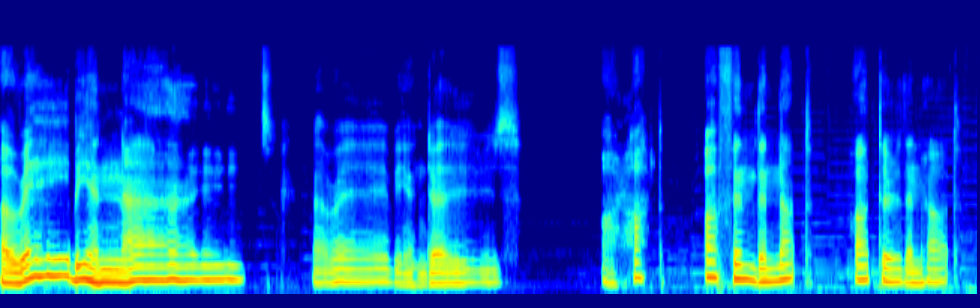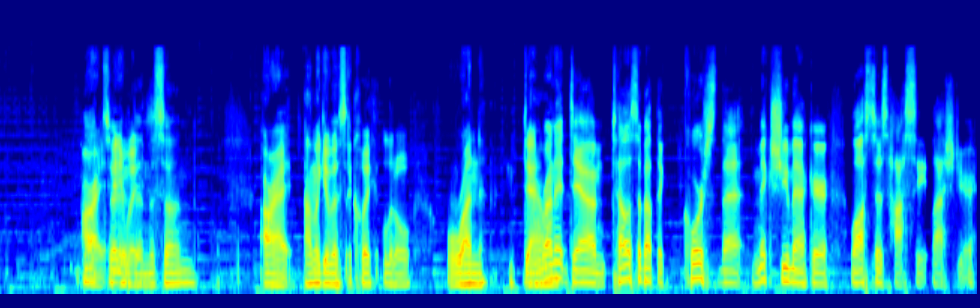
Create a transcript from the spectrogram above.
Arabian Nights Arabian days. are hot, often than not, hotter than hot. All right. Hotter Anyway, than the sun. all right. I'm gonna give us a quick little run down. Run it down. Tell us about the course that Mick Schumacher lost his Haas seat last year.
